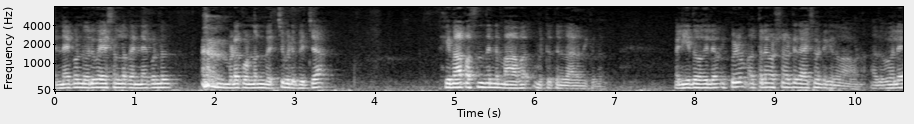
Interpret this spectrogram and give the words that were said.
എന്നെ കൊണ്ട് ഒരു വയസ്സുള്ളപ്പോൾ എന്നെ കൊണ്ട് ഇവിടെ കൊണ്ടുവന്ന് വെച്ച് പിടിപ്പിച്ച ഹിമാപസന്തിന്റെ മാവ് മുറ്റത്തിന് താഴെ നിൽക്കുന്നുണ്ട്. വലിയ തോതിൽ ഇപ്പോഴും അത്ര വർഷമായിട്ട് കാഴ്ചകൊണ്ടിരിക്കുന്ന മാവാണ്. അതുപോലെ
